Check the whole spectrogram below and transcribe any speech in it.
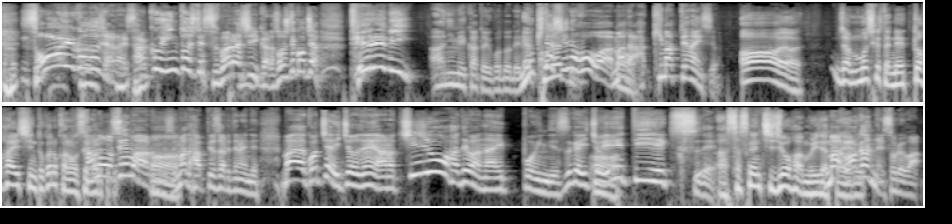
そういうことじゃない。作品として素晴らしいから。そしてこちらテレビアニメ化ということで抜き出しの方はまだ決まってないんですよ。ああじゃあもしかしたらネット配信とかの可能性もある。可能性もあるんですよ。あまだ発表されてないんで。まあこっちは一応ねあの地上波ではないっぽいんですが一応 ATX で。あさすがに地上波は無理だったね。まあ分かんないそれは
